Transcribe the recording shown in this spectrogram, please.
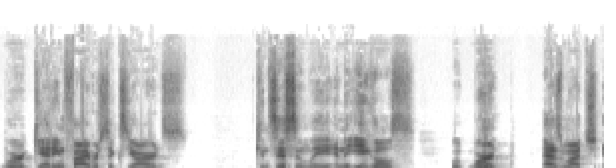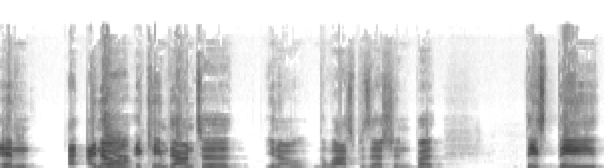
were getting five or six yards consistently, and the Eagles w- weren't as much. And I, I know Yeah. it came down to you know the last possession, but they they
